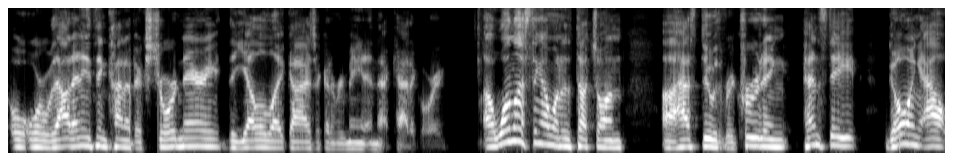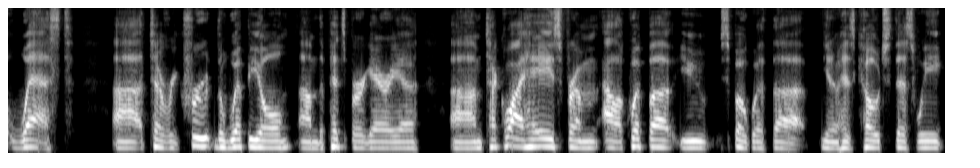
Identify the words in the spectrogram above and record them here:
or, or without anything kind of extraordinary, the yellow light guys are going to remain in that category. Uh, one last thing I wanted to touch on uh, has to do with recruiting. Penn State going out west uh, to recruit the WPIAL, um, the Pittsburgh area. Um, Tiqwai Hayes from Aliquippa, you spoke with uh, you know his coach this week.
